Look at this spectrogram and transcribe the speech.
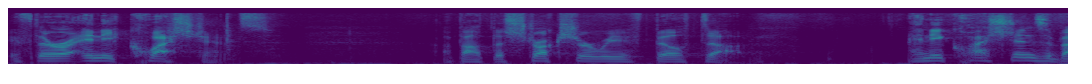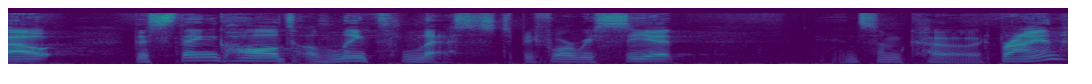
if there are any questions about the structure we've built up. Any questions about this thing called a linked list before we see it in some code? Brian?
